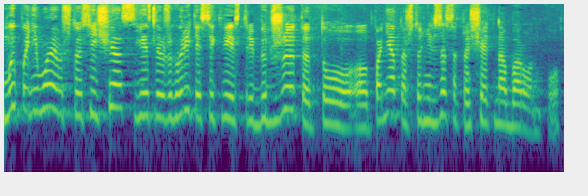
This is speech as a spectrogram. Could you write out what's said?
Мы понимаем, что сейчас, если уже говорить о секвестре бюджета, то э, понятно, что нельзя сокращать на оборонку.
